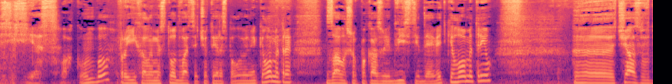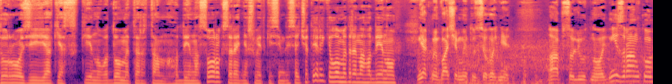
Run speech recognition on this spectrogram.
CCS Комбо. Проїхали ми 124,5 км. Залишок показує 209 км. Е, час в дорозі, як я скинув одометр, там година 40, середня швидкість 74 км на годину. Як ми бачимо, ми тут сьогодні абсолютно одні зранку.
